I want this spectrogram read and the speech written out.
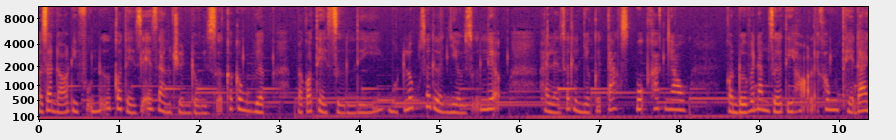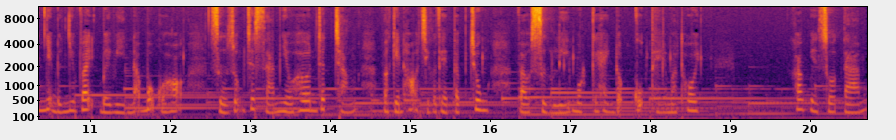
và do đó thì phụ nữ có thể dễ dàng chuyển đổi giữa các công việc và có thể xử lý một lúc rất là nhiều dữ liệu hay là rất là nhiều cái tác vụ khác nhau còn đối với nam giới thì họ lại không thể đa nhiệm được như vậy, bởi vì não bộ của họ sử dụng chất xám nhiều hơn, chất trắng, và khiến họ chỉ có thể tập trung vào xử lý một cái hành động cụ thể mà thôi. Khác biệt số 8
